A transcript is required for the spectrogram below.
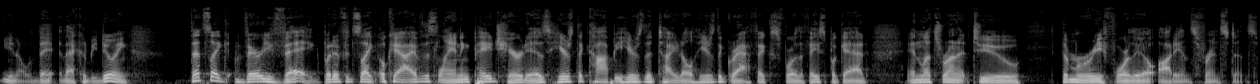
you know, they, that could be doing, that's like very vague. But if it's like, okay, I have this landing page, here it is, here's the copy, here's the title, here's the graphics for the Facebook ad, and let's run it to the Marie Forleo audience, for instance,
